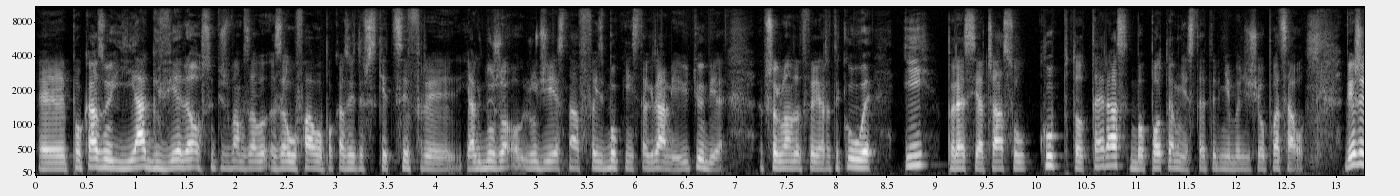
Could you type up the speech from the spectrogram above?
e, pokazuj jak wiele osób już Wam zau- zaufało, pokazuj te wszystkie cyfry, jak dużo ludzi jest na Facebooku, Instagramie, YouTubie, przegląda Twoje artykuły i presja czasu, kup to teraz, bo potem niestety nie będzie się opłacało. Wierzę,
